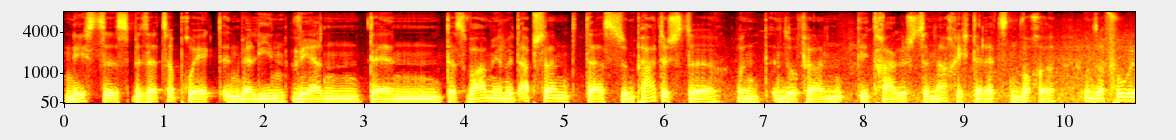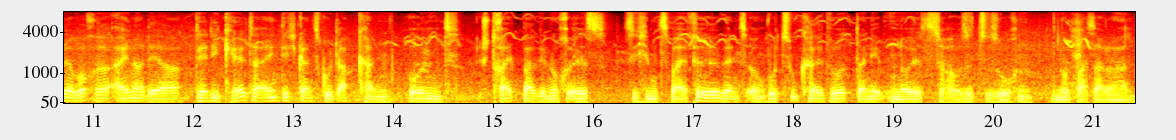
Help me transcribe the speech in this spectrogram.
nächstes Besetzerprojekt in Berlin werden, denn das war mir mit Abstand das sympathischste und insofern die tragischste Nachricht der letzten Woche. Unser Vogel der Woche, einer der, der die Kälte eigentlich ganz gut ab kann und streitbar genug ist, sich im Zweifel, wenn es irgendwo zu kalt wird, dann eben ein neues Zuhause zu suchen. No pasaran.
